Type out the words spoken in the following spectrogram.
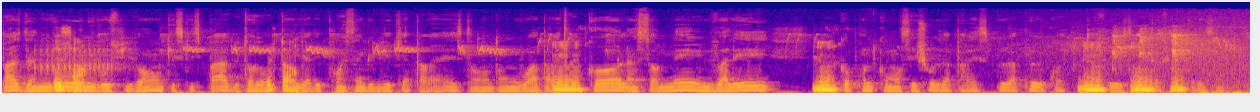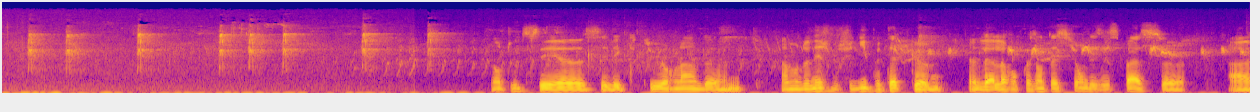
passe d'un niveau au niveau suivant, qu'est-ce qui se passe, de temps en temps, il y a des points singuliers qui apparaissent, de temps en temps, on voit apparaître un mhm. col, un sommet, une vallée, mmh. comprendre comment ces choses apparaissent peu à peu, quoi. Tout à mhm. fait, c'est tout à fait mhm. intéressant. Dans toutes ces, euh, ces lectures-là, à un moment donné, je me suis dit peut-être que la, la, représentation des espaces euh, à,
